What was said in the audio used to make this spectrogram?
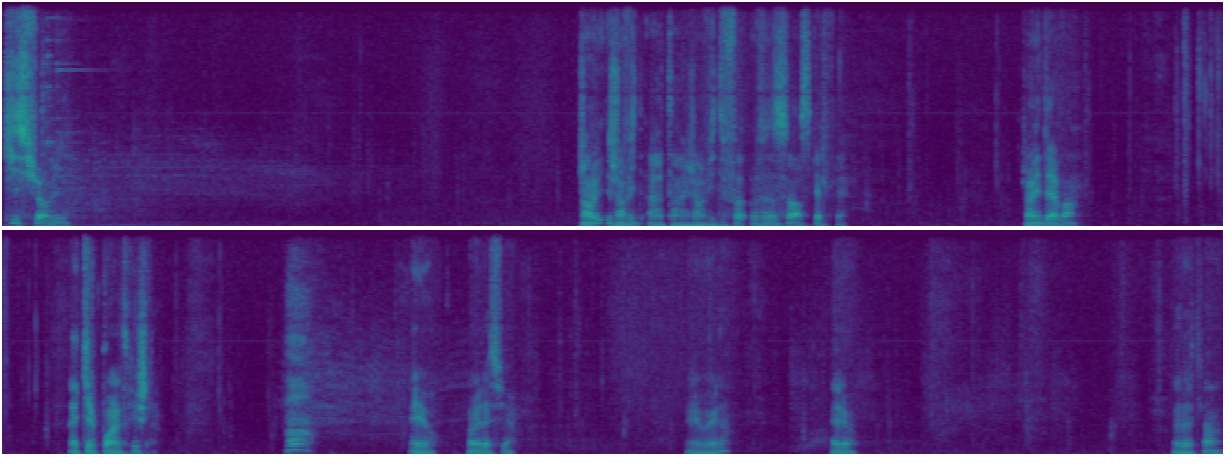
Qui survit? J'ai envie, envie, de... attends, j'ai envie de savoir ce qu'elle fait. J'ai envie de la voir. À quel point elle triche là. Oh où Oh, elle a su. Elle est où elle là Elle est où Elle doit être là.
